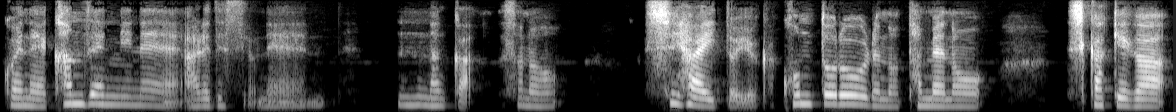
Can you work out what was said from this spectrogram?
これね完全にねあれですよねんなんかその支配というかコントロールのための仕掛けが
